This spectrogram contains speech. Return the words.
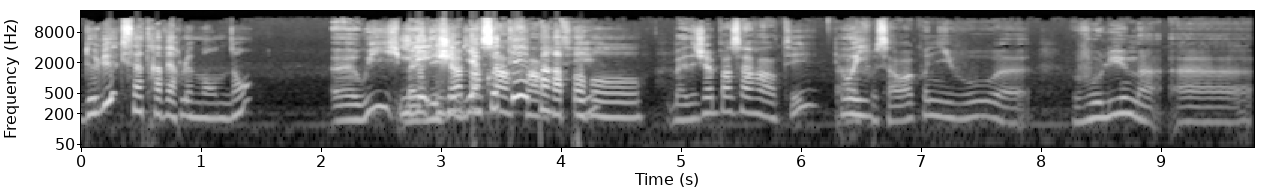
de luxe à travers le monde, non? Euh, oui, il, bah, est, il déjà est bien par coté rapport au. Bah déjà par sa rareté, il Oui. faut savoir qu'au niveau euh, volume, euh,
